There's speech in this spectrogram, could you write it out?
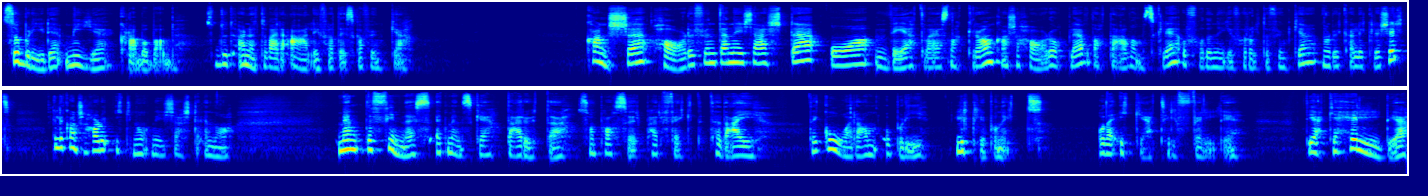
så blir det mye klabb og babb. Så du er nødt til å være ærlig for at det skal funke. Kanskje har du funnet en ny kjæreste og vet hva jeg snakker om. Kanskje har du opplevd at det er vanskelig å få det nye forholdet til å funke når du ikke er lykkelig skilt. Eller kanskje har du ikke noen ny kjæreste ennå. Men det finnes et menneske der ute som passer perfekt til deg. Det går an å bli lykkelig på nytt. Og det er ikke tilfeldig. De er ikke heldige,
